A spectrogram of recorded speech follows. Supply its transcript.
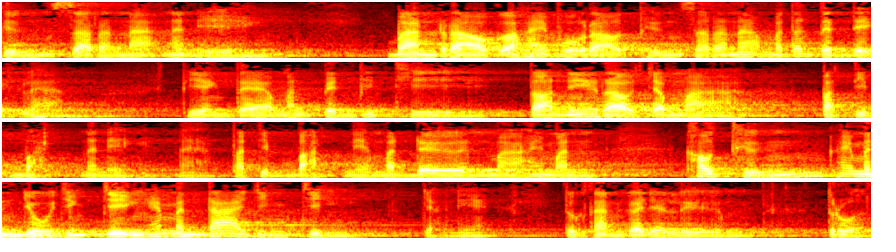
ถึงสารณะนั่นเอง บ้านเราก็ให้พวกเราถึงสารณะมาตั้งแต่เด็กแล้ว พียงแต่มันเป็นพิธี ตอนนี้เราจะมาปฏิบัตินั่นเองนะปฏิบัติเนี่ยมาเดินมาให้มันเข้าถึงให้มันอยู่จริง ๆ ให้มันได้จริง ๆ อย่างนี้ทุกท่านก็อย่าลืมตรวจ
